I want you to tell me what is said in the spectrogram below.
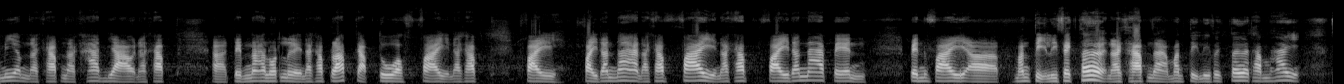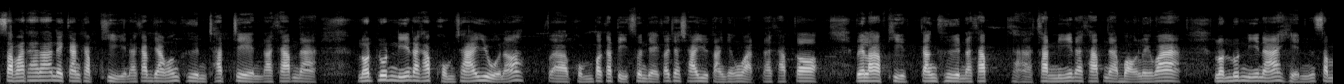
เมียมนะครับนะคาดยาวนะครับเต็มหน้ารถเลยนะครับรับกับตัวไฟนะครับไฟ ด้านหน้านะครับ ไฟนะครับ ไฟด้านหน้าเป็นเป็นไฟมันติรีเฟกเตอร์นะครับนะมันติรีเฟกเตอร์ทำให้สมรรถนะในการขับขี่นะครับยามค่ำคืนชัดเจนนะครับนะรถรุ่นนี้นะครับผมใช้อยู่เนาะผมปกติส่วนใหญ่ก็จะใช้อยู่ต่างจังหวัดนะครับ ก็เวลาขับขี่กลางคืนนะครับคันนี้นะครับนะบอกเลยว่ารถรุ่นนี้นะเห็นสม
